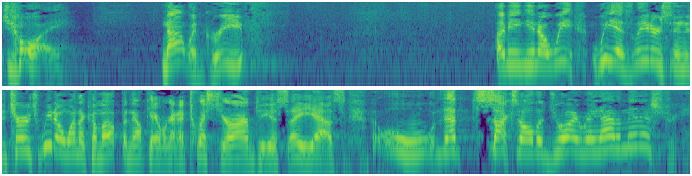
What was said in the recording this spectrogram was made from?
joy, not with grief. I mean, you know, we, we as leaders in the church, we don't want to come up and, okay, we're going to twist your arm till you say yes. that sucks all the joy right out of ministry.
